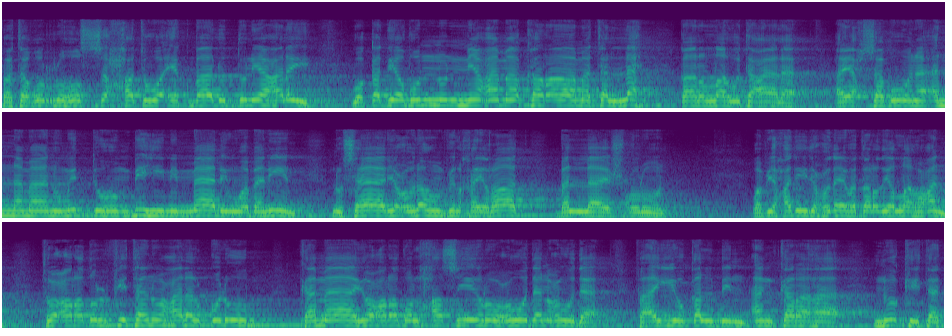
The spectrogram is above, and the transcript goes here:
فتغره الصحة وإقبال الدنيا عليه وقد يظن النعم كرامة له. قال الله تعالى أيحسبون أن ما نمدهم به من مال وبنين نسارع لهم في الخيرات بل لا يشعرون. وفي حديث حذيفة رضي الله عنه تعرض الفتن على القلوب كما يعرض الحصير عودا عودا فأي قلب أنكرها نكتت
